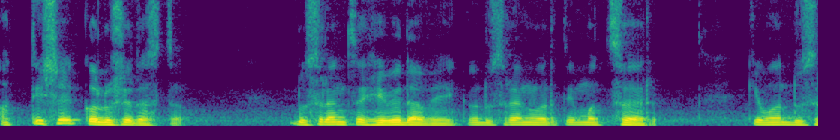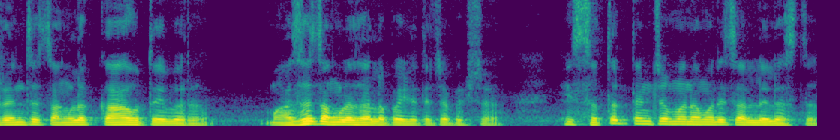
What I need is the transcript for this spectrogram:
अतिशय कलुषित असतं. दुसऱ्यांचं हेवेदावे किंवा दुसऱ्यांवरती मत्सर किंवा दुसऱ्यांचं चांगलं का होतं आहे बरं माझं चांगलं झालं पाहिजे त्याच्यापेक्षा हे सतत त्यांच्या मनामध्ये चाललेलं असतं.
